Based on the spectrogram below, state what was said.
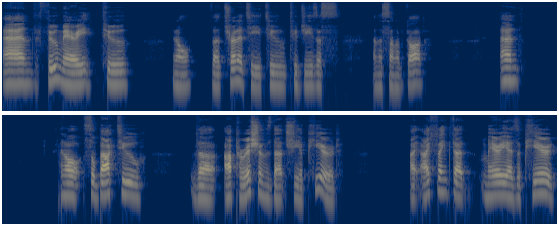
and through Mary to you know the Trinity to to Jesus and the Son of God. And you know, so back to the apparitions that she appeared, I, I think that Mary has appeared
